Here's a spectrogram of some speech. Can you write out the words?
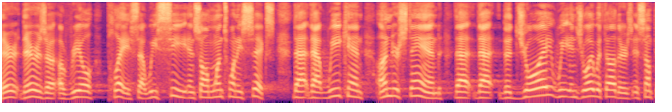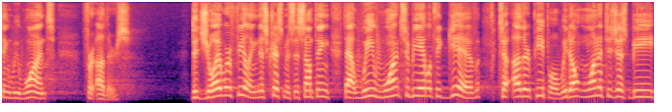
There, there is a, a real place that we see in Psalm 126 that, that we can understand that, that the joy we enjoy with others is something we want for others. The joy we're feeling this Christmas is something that we want to be able to give to other people. We don't want it to just be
